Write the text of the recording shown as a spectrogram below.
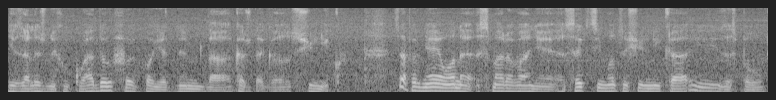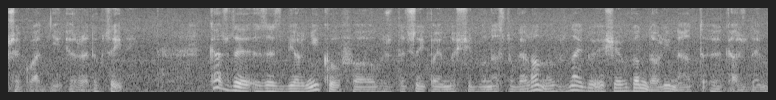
niezależnych układów, po jednym dla każdego z silników. Zapewniają one smarowanie sekcji mocy silnika i zespołu przekładni redukcyjnej. Każdy ze zbiorników o użytecznej pojemności 12 galonów znajduje się w gondoli nad e, każdym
